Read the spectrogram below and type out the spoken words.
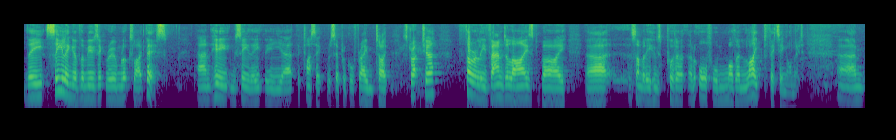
the ceiling of the music room looks like this. And here you can see the, the, uh, the classic reciprocal frame type structure, thoroughly vandalized by uh, somebody who's put a, an awful modern light fitting on it. Um,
